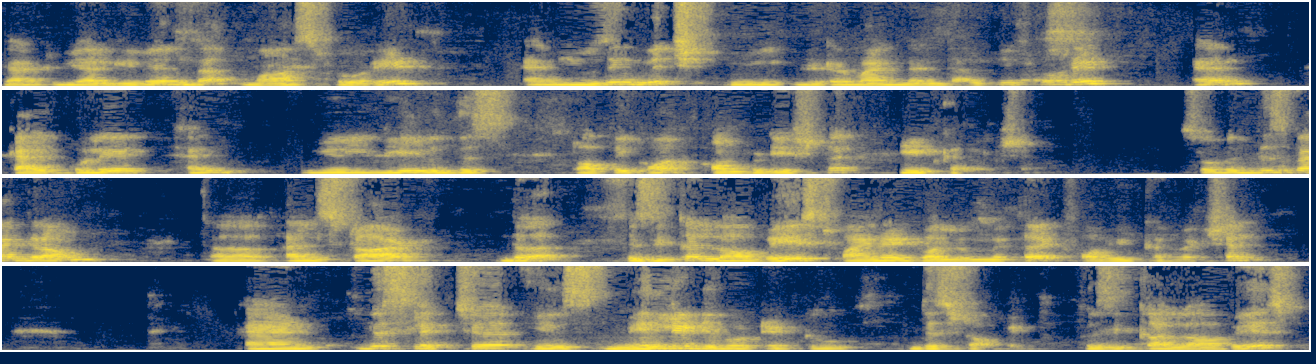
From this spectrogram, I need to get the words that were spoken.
that we are given the mass flow rate and using which we will determine the enthalpy flow rate and calculate and we will deal with this topic on computational heat convection. So with this background, uh, I'll start the physical law based finite volume method for heat convection. And this lecture is mainly devoted to this topic physical law based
